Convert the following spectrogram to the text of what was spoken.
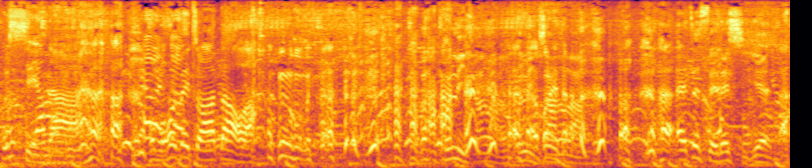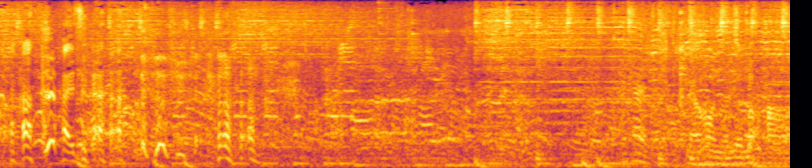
不行啊，我们会被抓到啊！婚礼蟑螂，婚礼蟑螂。哎，这谁的喜宴啊？还这样？看，然后呢就弄好了。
